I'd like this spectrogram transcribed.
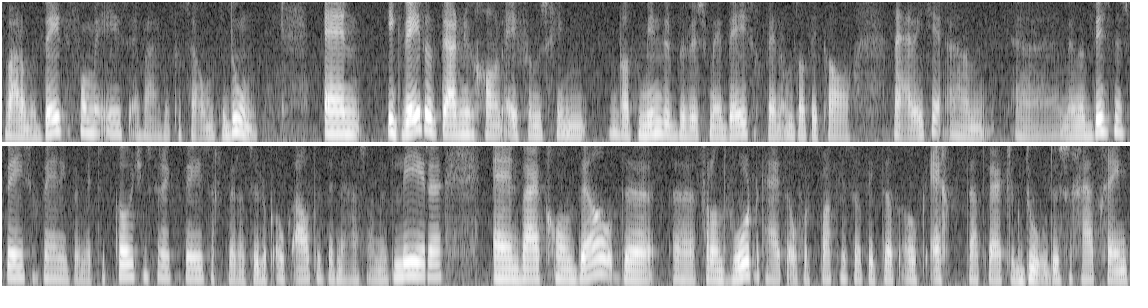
waarom het beter voor me is en waarom ik het zou moeten doen. En ik weet dat ik daar nu gewoon even misschien wat minder bewust mee bezig ben, omdat ik al, nou ja, weet je, um, uh, met mijn business bezig ben. Ik ben met de coachingstraject bezig. Ik ben natuurlijk ook altijd daarnaast aan het leren. En waar ik gewoon wel de uh, verantwoordelijkheid over pak, is dat ik dat ook echt daadwerkelijk doe. Dus er gaat geen,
